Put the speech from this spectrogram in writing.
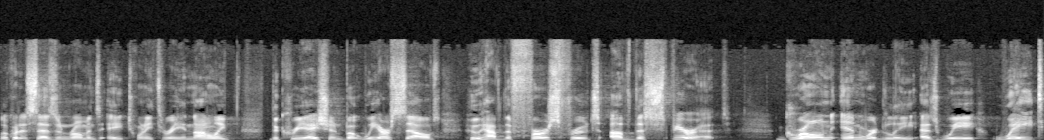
Look what it says in Romans 8:23. And not only the creation, but we ourselves who have the first fruits of the Spirit groan inwardly as we wait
